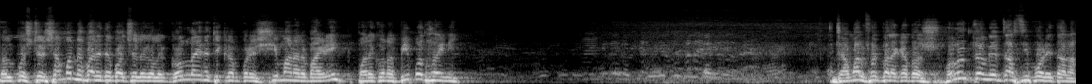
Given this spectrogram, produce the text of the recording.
গোলপোস্টের সামান্য বাড়িতে বল চলে গেল গোল লাইন অতিক্রম করে সীমানার বাইরে, পরে কোনো বিপদ হয়নি। জামাল ফুটবল একাদশ, হলুদ রঙের জার্সি পরে তারা।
